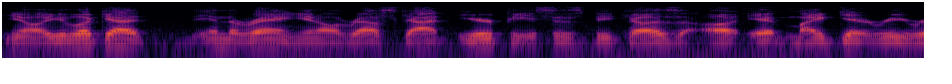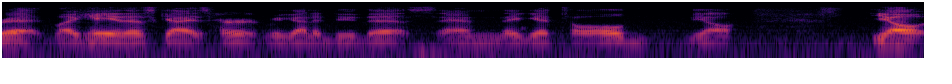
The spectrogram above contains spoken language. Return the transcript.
you know, you look at in the ring, you know, refs got earpieces because uh, it might get rewrit. Like, hey, this guy's hurt. We got to do this, and they get told, you know, you know.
